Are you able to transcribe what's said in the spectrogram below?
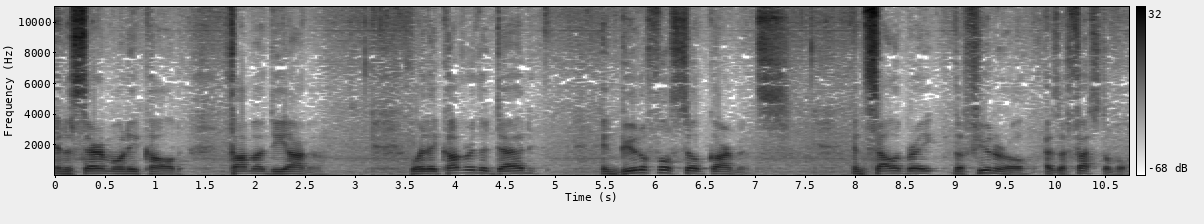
in a ceremony called Famadihana, where they cover the dead in beautiful silk garments and celebrate the funeral as a festival.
